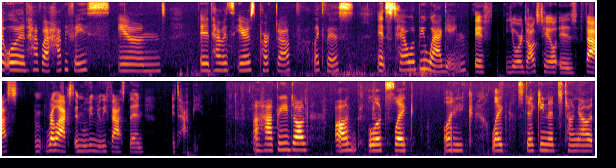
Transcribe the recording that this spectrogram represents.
It would have a happy face and it'd have its ears perked up like this. Its tail would be wagging. If your dog's tail is fast, um, relaxed, and moving really fast, then it's happy. A happy dog uh, looks like like like sticking its tongue out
